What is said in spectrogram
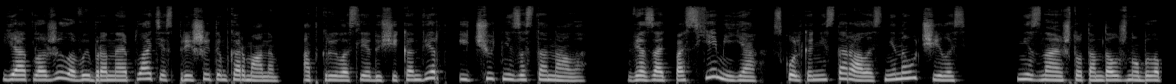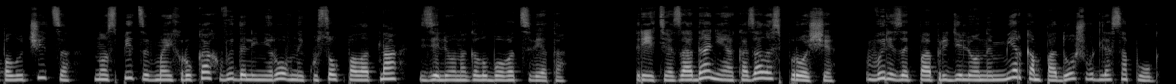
я отложила выбранное платье с пришитым карманом, открыла следующий конверт и чуть не застонала. Вязать по схеме я, сколько ни старалась, не научилась. Не знаю, что там должно было получиться, но спицы в моих руках выдали неровный кусок полотна зелено-голубого цвета. Третье задание оказалось проще — вырезать по определенным меркам подошву для сапог.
